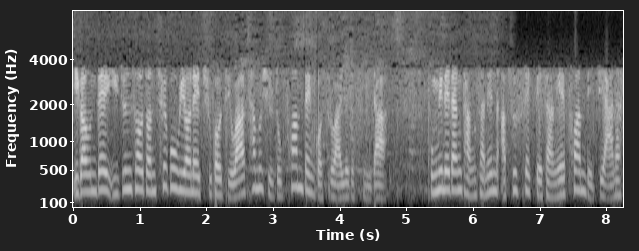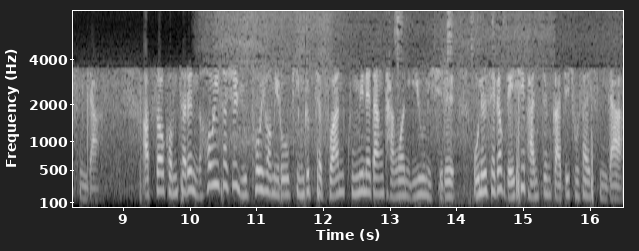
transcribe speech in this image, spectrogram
이 가운데 이준서 전 최고위원의 주거지와 사무실도 포함된 것으로 알려졌습니다. 국민의당 당사는 압수수색 대상에 포함되지 않았습니다. 앞서 검찰은 허위사실 유포 혐의로 긴급 체포한 국민의당 당원 이유미 씨를 오늘 새벽 4시 반쯤까지 조사했습니다.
